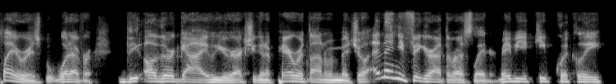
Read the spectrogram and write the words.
player is, but whatever. The other guy who you're actually going to pair with Donovan Mitchell, and then you figure out the rest later. Maybe you keep Quickley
